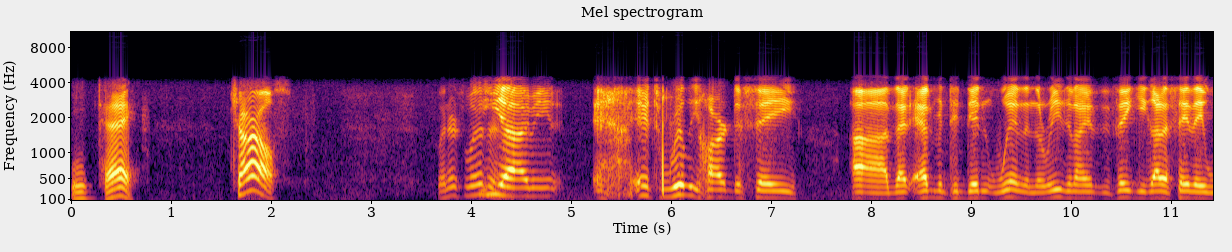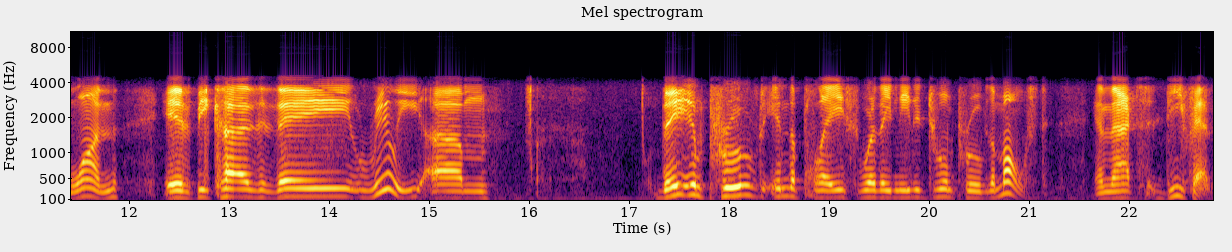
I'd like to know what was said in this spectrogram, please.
Okay. Charles. Winners, losers. Yeah, I mean, it's really hard to say uh, that Edmonton didn't win, and the reason I think you got to say they won is because they really um, they improved in the place where they needed to improve the most, and that's defense.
